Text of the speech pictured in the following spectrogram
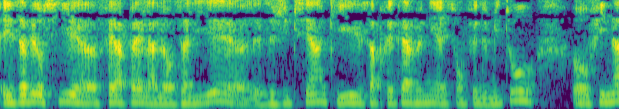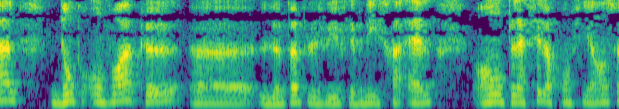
et ils avaient aussi euh, fait appel à leurs alliés, euh, les Égyptiens, qui s'apprêtaient à venir. Ils ont fait demi-tour au final. Donc on voit que euh, le peuple juif, les bénis Israël, ont placé leur confiance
